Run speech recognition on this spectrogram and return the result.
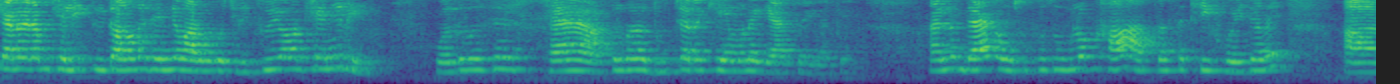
কেন এরকম খেলি? তুই তো আমাকে সেদিনকে বারণ করছিলিস, তুই আবার খেয়ে নিলি? বলতে বলছে হ্যাঁ আসল কথা দুধ চাটা খেয়ে মনে গ্যাস হয়ে গেছে। আমি দেখ ওষুধ ফষুধগুলো খা, আস্তে আস্তে ঠিক হয়ে যাবে। আর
